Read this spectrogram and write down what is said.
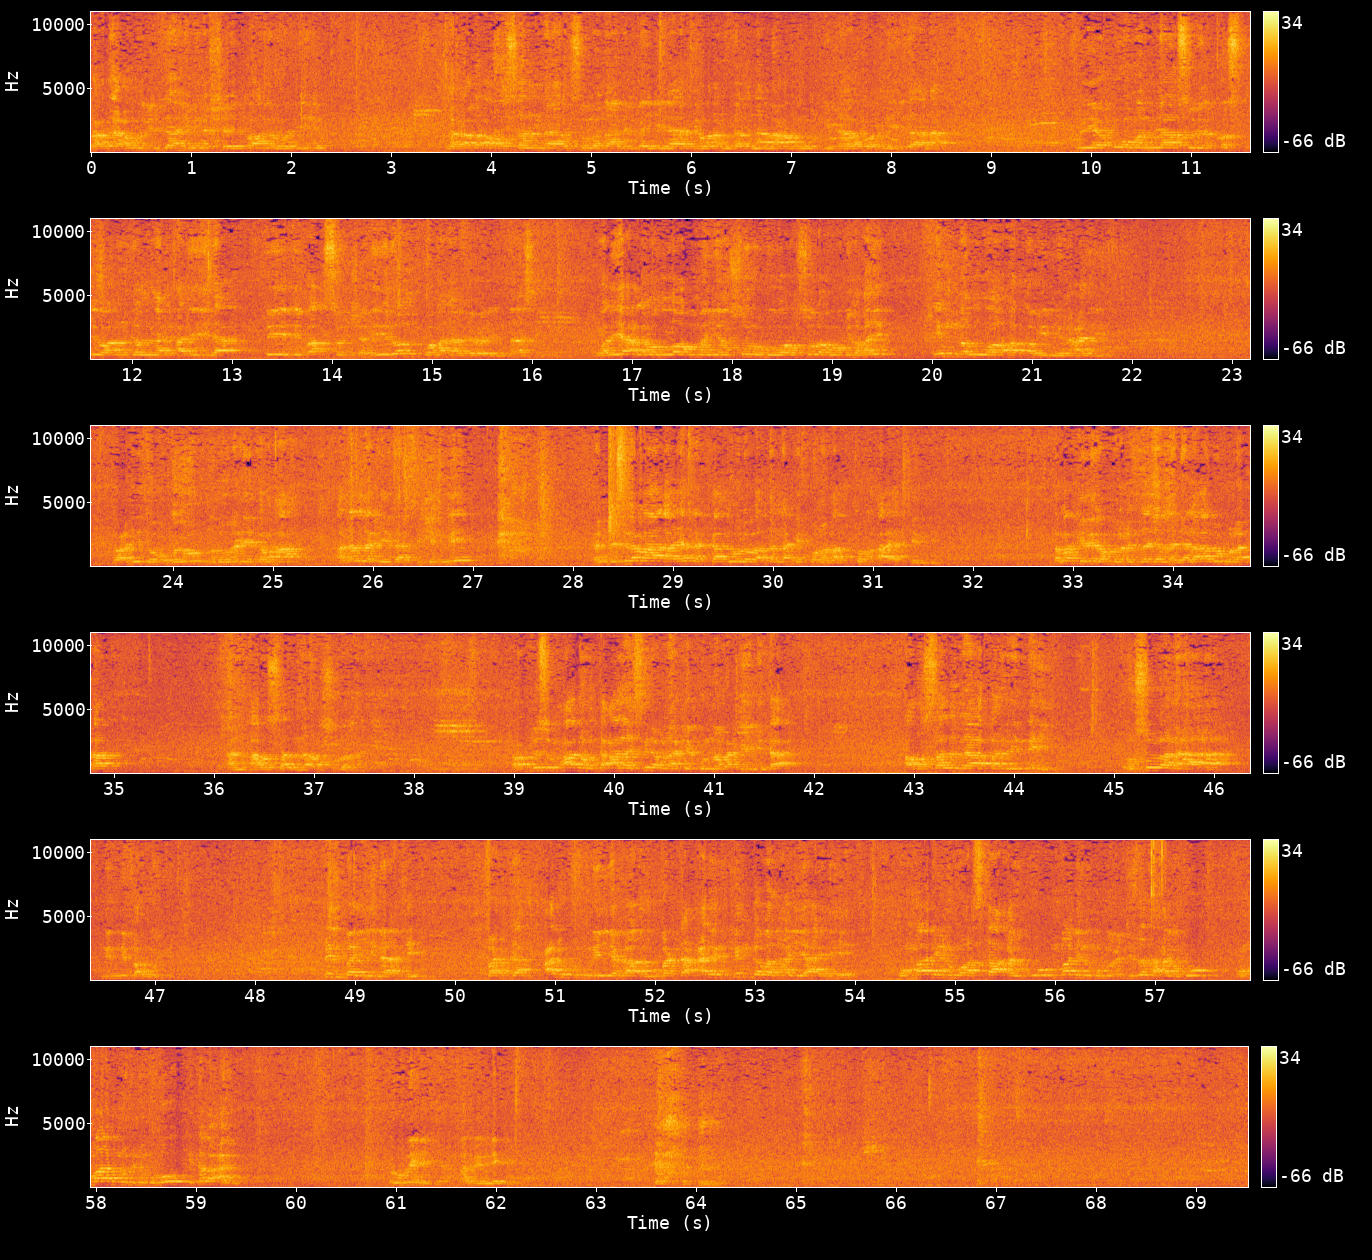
بعد أعوذ بالله من الشيطان الرجيم. لقد أرسلنا رسلنا بالبينات وأنزلنا معهم الكتاب والميزان ليقوم الناس بالقسط وأنزلنا الحديد. فيه بأس شديد ومنافع للناس. وليعلم الله من ينصره ورسله بالغيب. إن الله قوي عزيز. بعدي توقيو ندورني كما أدلك يدرسكني عند سلمة آية كادول واتنا كيف كنا لأتوه آية كني. تمكن رب العزة جل جلاله لقد أن أرسلنا رسولنا رب سبحانه وتعالى بنا كيف كنا بكيتا أرسلنا فرنه رسولنا من فرموي بالبينات بدأ عليكم من يكاد بدأ عليك كن قبل هيا هذه وما لهم أستاعيكو وما لهم معجزات عيكو وما لهم كتاب عيكو ربنا فرنه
